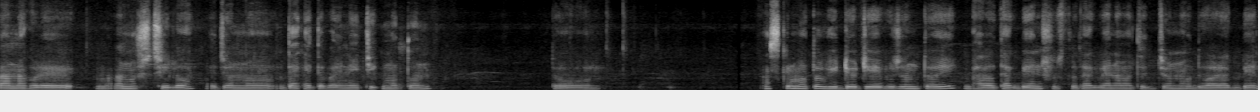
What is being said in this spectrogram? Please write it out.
রান্নাঘরে মানুষ ছিল, এজন্য দেখাইতে পারি নাই ঠিক মতন। তো আজকের মতো ভিডিওটি এই পর্যন্তই। ভালো থাকবেন, সুস্থ থাকবেন, আমাদের জন্য দোয়া রাখবেন।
